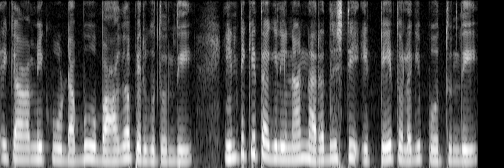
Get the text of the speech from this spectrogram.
ఇక మీకు డబ్బు బాగా పెరుగుతుంది. ఇంటికి తగిలిన నరదృష్టి ఇట్టే తొలగిపోతుంది.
